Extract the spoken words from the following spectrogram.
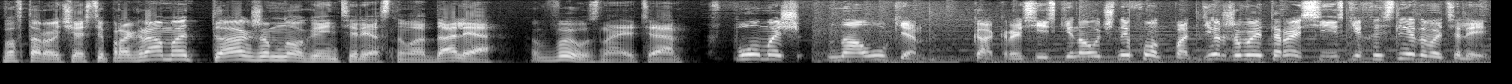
Во второй части программы также много интересного. Далее вы узнаете. В помощь науке. Как Российский научный фонд поддерживает российских исследователей.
